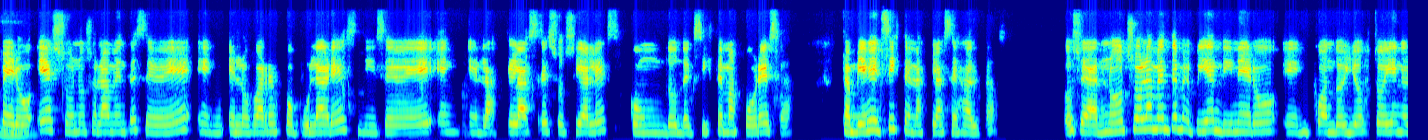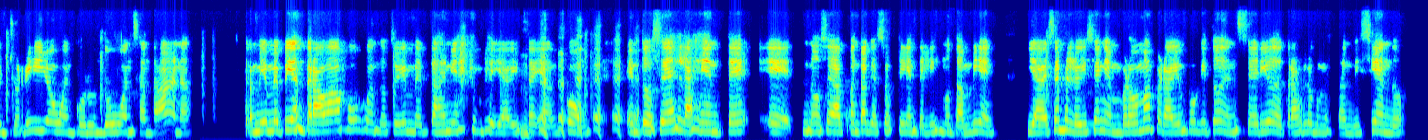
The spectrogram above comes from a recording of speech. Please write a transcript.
Pero eso no solamente se ve en, en, los barrios populares, ni se ve en, en las clases sociales con, donde existe más pobreza, también existen las clases altas. O sea, no solamente me piden dinero en cuando yo estoy en El Chorrillo o en Corundú o en Santa Ana, también me piden trabajo cuando estoy en Betania, en Bellavista y Ancón. Entonces la gente eh, no se da cuenta que eso es clientelismo también. Y a veces me lo dicen en broma, pero hay un poquito de en serio detrás de lo que me están diciendo.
